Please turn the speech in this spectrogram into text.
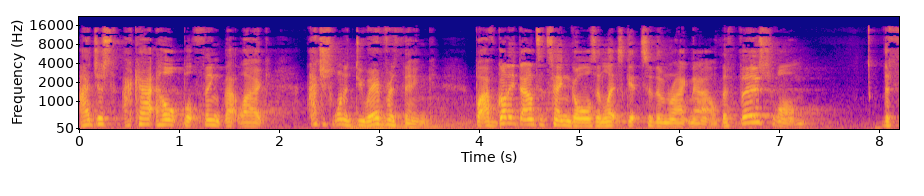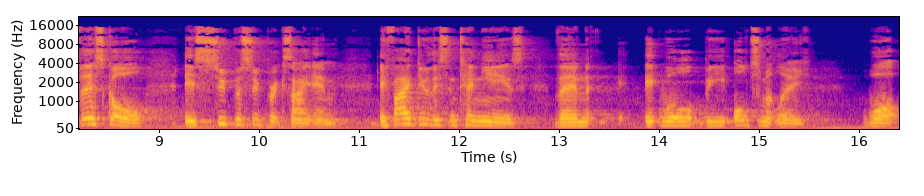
I just, I can't help but think that like, I just want to do everything. But I've got it down to 10 goals and let's get to them right now. The first one, the first goal is super, super exciting. If I do this in 10 years, then it will be ultimately what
